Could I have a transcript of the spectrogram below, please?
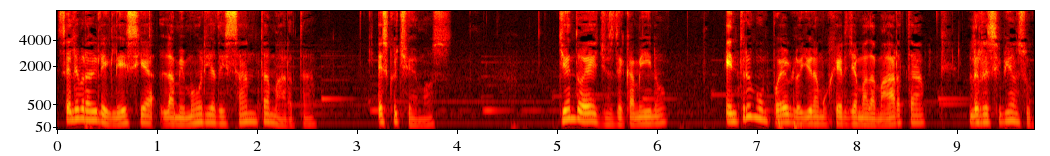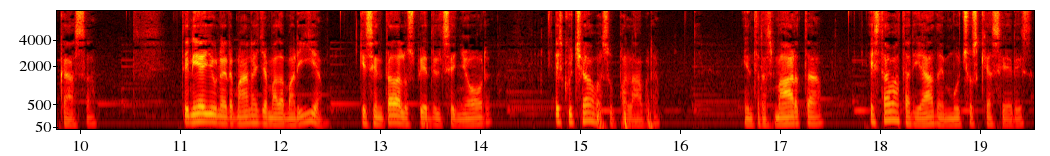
Celebra hoy la iglesia la memoria de Santa Marta. Escuchemos. Yendo ellos de camino, entró en un pueblo y una mujer llamada Marta le recibió en su casa. Tenía ella una hermana llamada María, que sentada a los pies del Señor, escuchaba su palabra. Mientras Marta estaba tareada en muchos quehaceres,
